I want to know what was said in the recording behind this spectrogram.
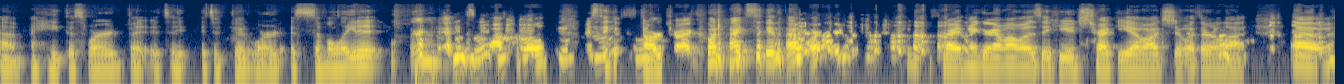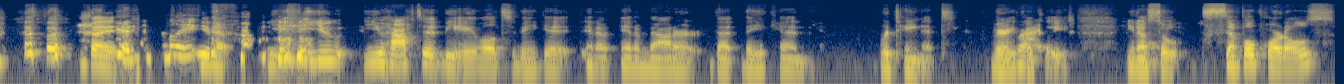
um, I hate this word, but it's a it's a good word. Assimilate it as possible. I think of Star Trek when I say that word. right, my grandma was a huge Trekkie. I watched it with her a lot. Um, but you know, you you have to be able to make it in a in a manner that they can retain it very quickly. Right. You know, so simple portals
